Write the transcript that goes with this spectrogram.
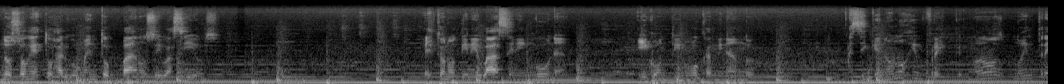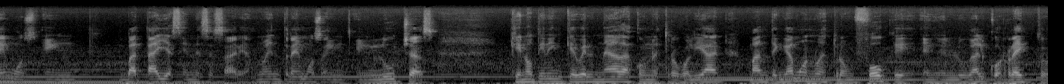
no son estos argumentos vanos y vacíos. Esto no tiene base ninguna y continuó caminando. Así que no nos no, entremos en batallas innecesarias, no entremos en, en luchas que no tienen que ver nada con nuestro Goliat. Mantengamos nuestro enfoque en el lugar correcto.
